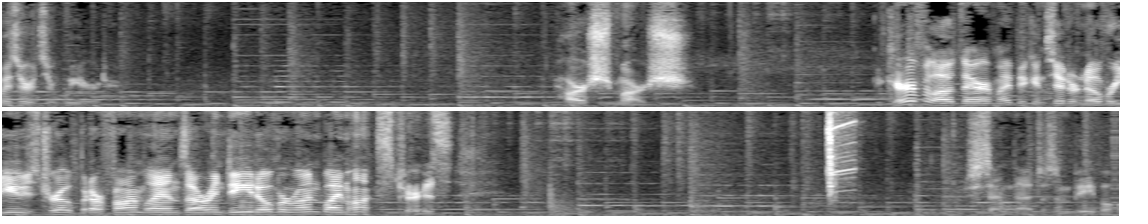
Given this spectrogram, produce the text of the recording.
Wizards are weird. Harsh Marsh. Be careful out there. It might be considered an overused trope, but our farmlands are indeed overrun by monsters. Send that to some people.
